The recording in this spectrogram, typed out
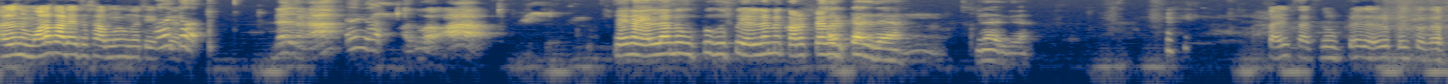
அது அந்த மிளகாடை எடுத்து சாப்பிடும்போது இன்னும் டேஸ்டா ஏன்னா எல்லாமே உப்பு உப்பு எல்லாமே கரெக்டாக கரெக்டா இருக்குதே. ம். என்ன இருக்கு? கை சாப்பிட்டு உப்பு போய் சொல்றாரு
